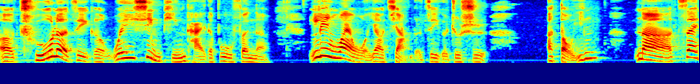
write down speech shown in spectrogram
呃除了这个微信平台的部分呢，另外我要讲的这个就是。啊，抖音。那在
